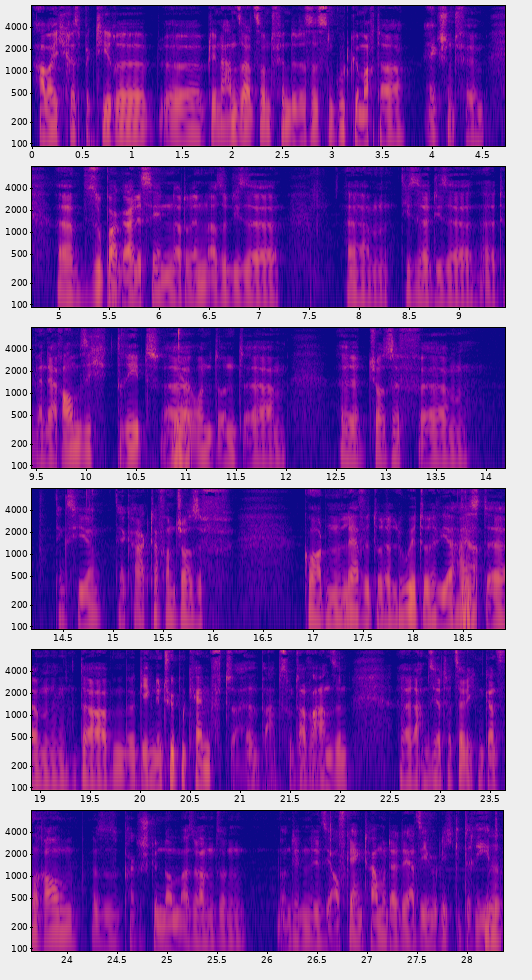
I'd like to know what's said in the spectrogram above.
aber ich respektiere äh, den Ansatz und finde, das ist ein gut gemachter Actionfilm. Äh, super geile Szenen da drin. Also diese, ähm, diese, diese, äh, wenn der Raum sich dreht äh, Ja. und und ähm, äh, Joseph, ähm, Dings hier, der Charakter von Joseph Gordon Levitt oder Lewitt oder wie er heißt, ähm, da gegen den Typen kämpft, also absoluter Wahnsinn. Äh, da haben sie ja tatsächlich einen ganzen Raum also so praktisch genommen, also haben so einen, und den, den sie aufgehängt haben und der, der hat sich wirklich gedreht. Ja.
